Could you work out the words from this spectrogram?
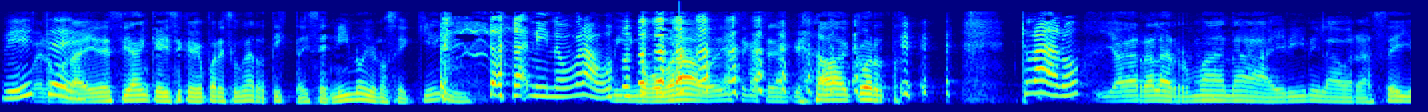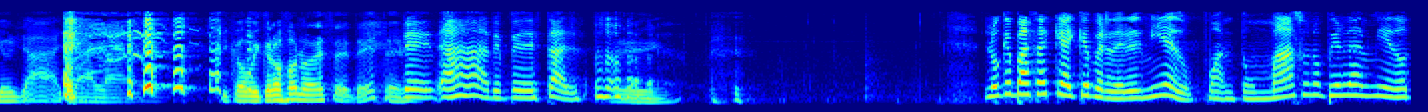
¿Viste? Bueno, por ahí decían que dice que yo parecía un artista. Dice Nino, yo no sé quién. Nino Bravo. Nino Bravo, dice que se me quedaba corto. Claro. Y yo agarré a la hermana a Irina y la abracé y yo ya, ya la... y con micrófono de, ese, de este. De, ah, de pedestal. Lo que pasa es que hay que perder el miedo. Cuanto más uno pierda el miedo,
